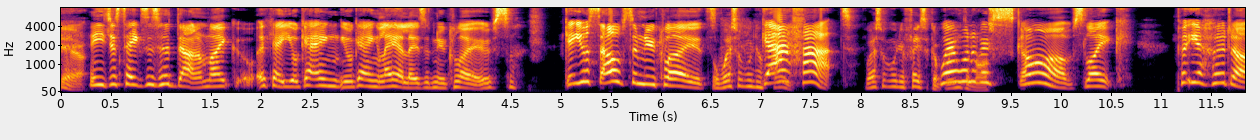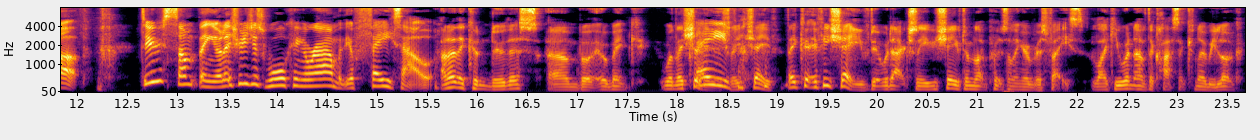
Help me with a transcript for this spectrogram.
yeah. He just takes his hood down. I'm like, okay, you're getting you're getting Leia loads of new clothes. Get yourself some new clothes. Well, wear something on your Get a hat. Wear something on your face like a Wear one of those scarves. Like, put your hood up. Do something. You're literally just walking around with your face out. I know they couldn't do this, um, but it would make well they could actually shave. They could if he shaved, it would actually if he shaved him like put something over his face. Like he wouldn't have the classic Kenobi look,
